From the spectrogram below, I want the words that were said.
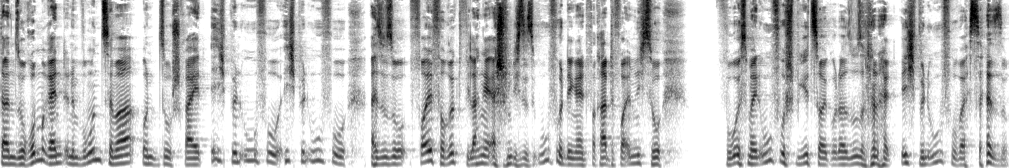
dann so rumrennt in einem Wohnzimmer und so schreit, ich bin UFO, ich bin UFO. Also so voll verrückt, wie lange er schon dieses UFO-Ding einfach hatte. Vor allem nicht so, wo ist mein UFO-Spielzeug oder so, sondern halt, ich bin UFO, weißt du, also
